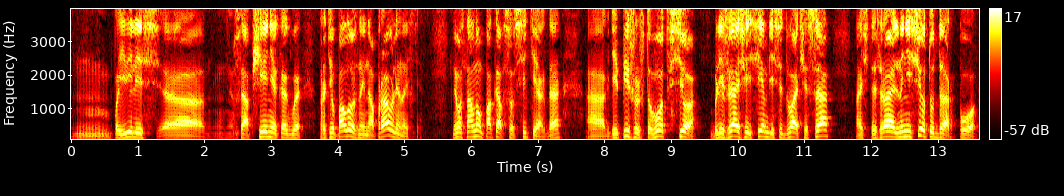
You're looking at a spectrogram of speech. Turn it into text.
появились а, сообщения как бы противоположной направленности, и в основном пока в соцсетях, да, а, где пишут, что вот все, ближайшие 72 часа, значит, Израиль нанесет удар по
